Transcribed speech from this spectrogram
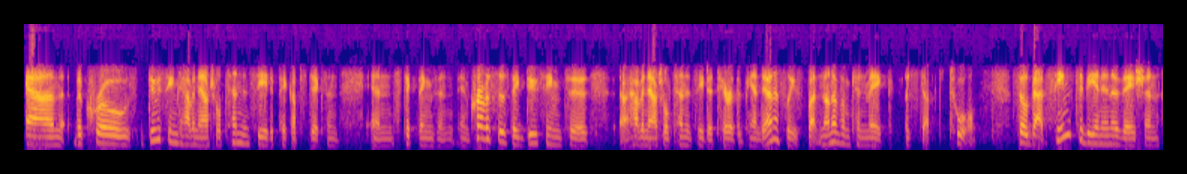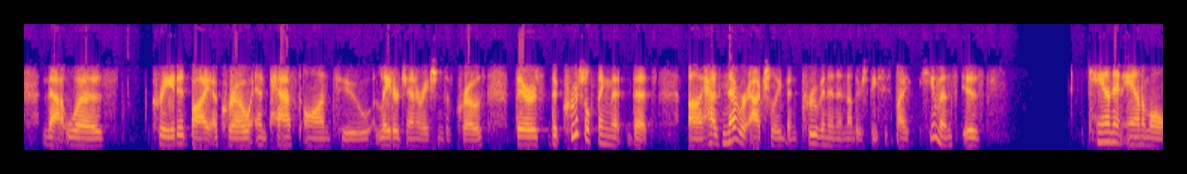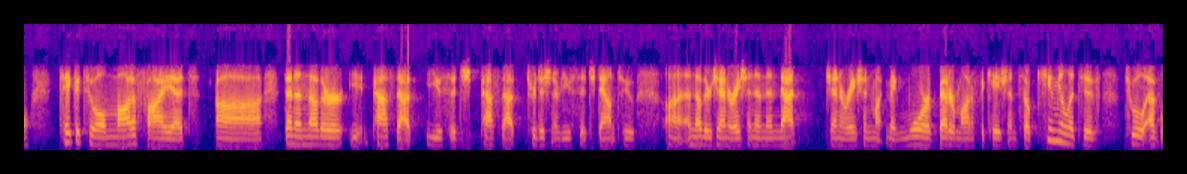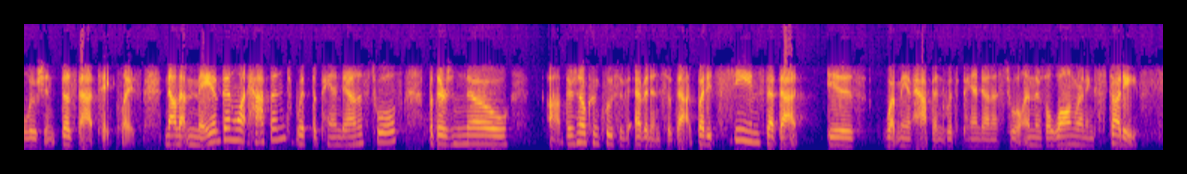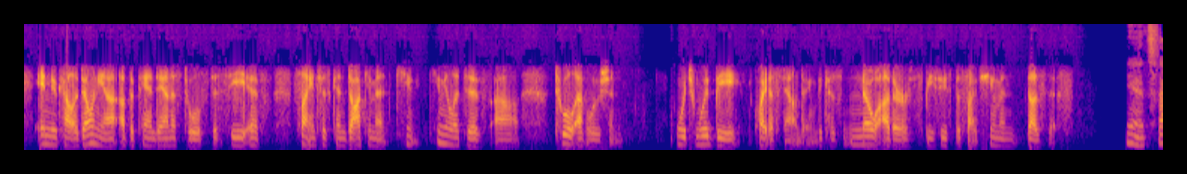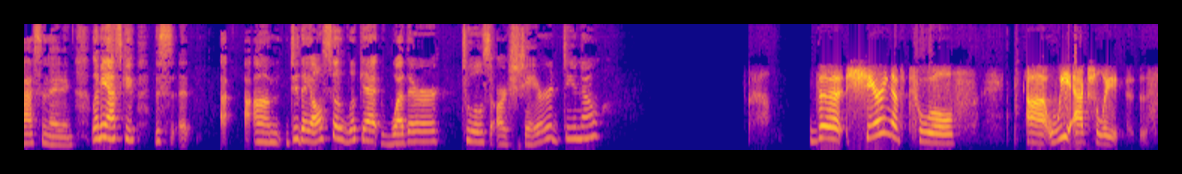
And the crows do seem to have a natural tendency to pick up sticks and and stick things in, in crevices. They do seem to uh, have a natural tendency to tear at the pandanus leaves, but none of them can make a stepped tool. So that seems to be an innovation that was created by a crow and passed on to later generations of crows. There's the crucial thing that that uh, has never actually been proven in another species by humans is can an animal take a tool, modify it, uh, then another pass that usage, pass that tradition of usage down to uh, another generation, and then that generation might make more better modifications. So cumulative tool evolution, does that take place? Now that may have been what happened with the pandanus tools, but there's no uh, there's no conclusive evidence of that. But it seems that that is what may have happened with the pandanus tool. And there's a long running study in New Caledonia of the pandanus tools to see if scientists can document cumulative uh, tool evolution, which would be quite astounding because no other species besides human does this. Yeah, it's fascinating. Let me ask you this: uh, uh, um, Do they also look at whether tools are shared? Do you know? The sharing of tools uh, we actually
